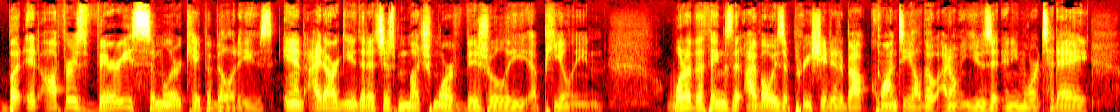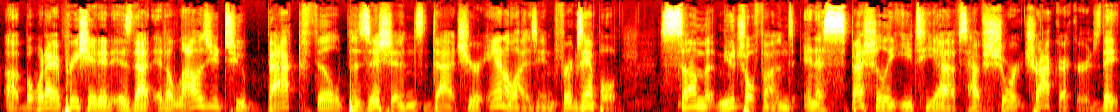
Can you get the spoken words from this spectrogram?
But it offers very similar capabilities, and I'd argue that it's just much more visually appealing. One of the things that I've always appreciated about Kwanti, although I don't use it anymore today, uh, but what I appreciated is that it allows you to backfill positions that you're analyzing. For example, some mutual funds and especially ETFs have short track records. They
